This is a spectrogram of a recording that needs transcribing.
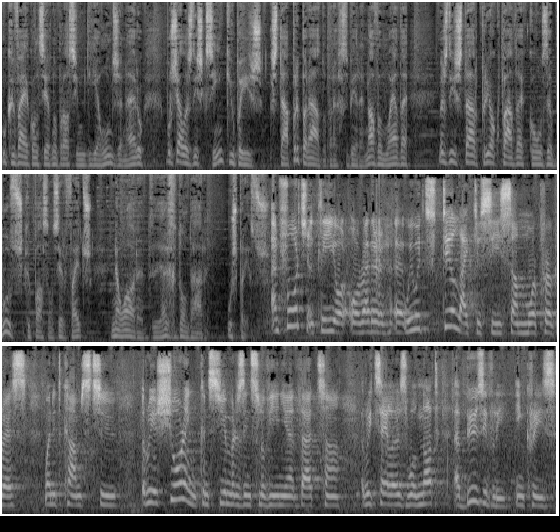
o que vai acontecer no próximo dia 1 de janeiro. Bruxelas diz que sim, que o país está preparado para receber a nova moeda, mas diz estar preocupada com os abusos que possam ser feitos na hora de arredondar os preços. Unfortunately, or, or rather, uh, we would still like to see some more progress when it comes to reassuring consumers in Slovenia that uh, retailers will not abusively increase.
